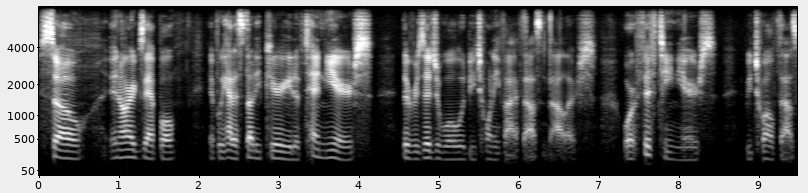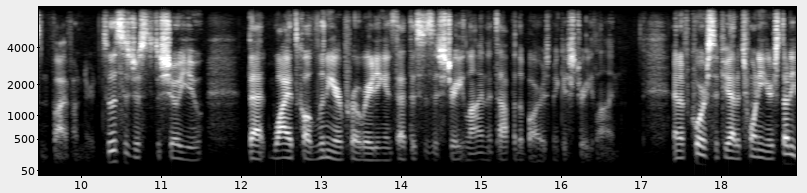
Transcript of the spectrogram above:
So in our example, if we had a study period of 10 years, the residual would be $25,000, or 15 years, it'd be 12,500. So this is just to show you that why it's called linear prorating is that this is a straight line. The top of the bars make a straight line. And of course, if you had a 20-year study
